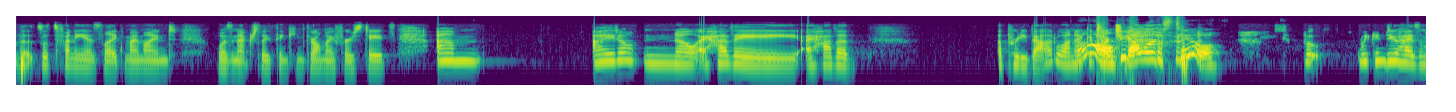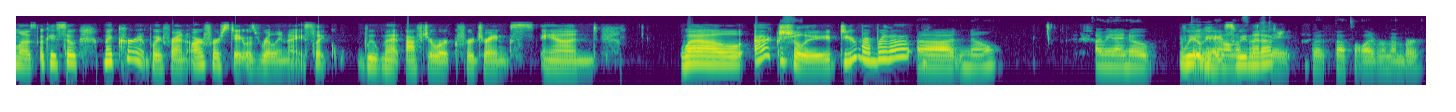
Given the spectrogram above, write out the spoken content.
That's what's funny is like my mind wasn't actually thinking through all my first dates. Um, I don't know. I have a. I have a. A pretty bad one. I could oh, talk to you. that works too. but we can do highs and lows. Okay, so my current boyfriend, our first date was really nice. Like we met after work for drinks, and well, actually, do you remember that? uh, no. I mean, I know. We okay, so we met date, but that's all I remember.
